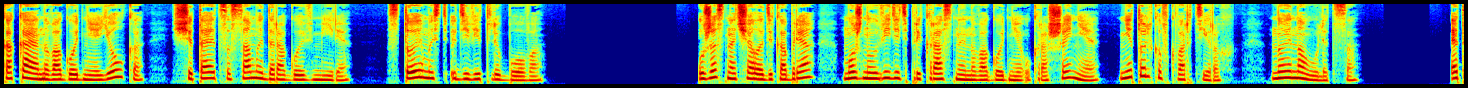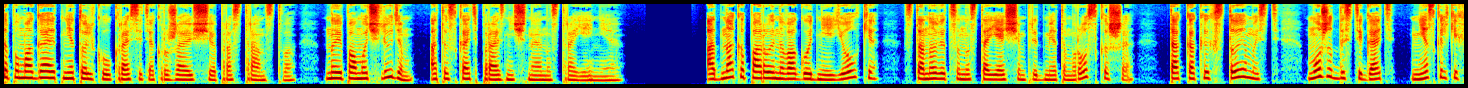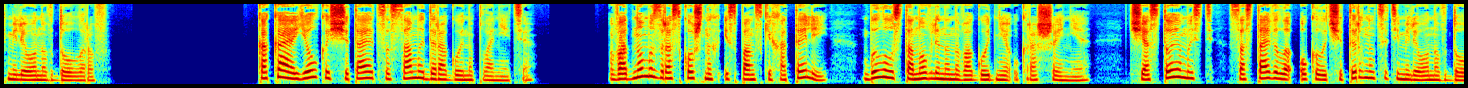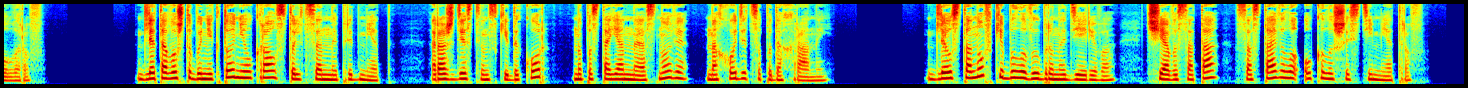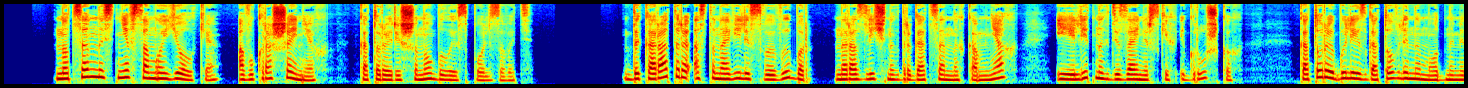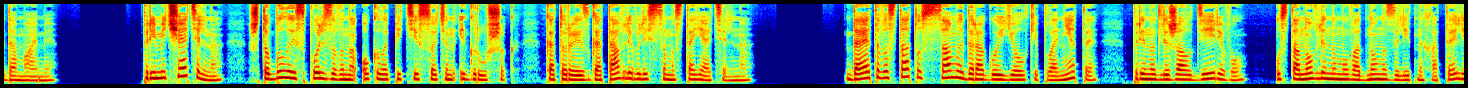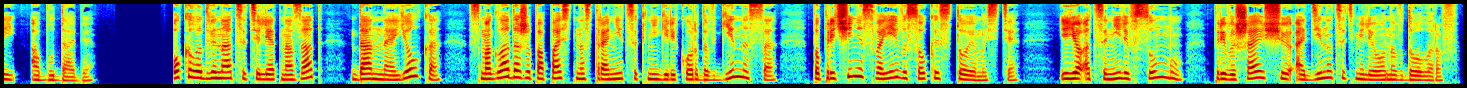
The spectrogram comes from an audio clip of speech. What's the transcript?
Какая новогодняя елка считается самой дорогой в мире? Стоимость удивит любого. Уже с начала декабря можно увидеть прекрасные новогодние украшения не только в квартирах, но и на улице. Это помогает не только украсить окружающее пространство, но и помочь людям отыскать праздничное настроение. Однако порой новогодние елки становятся настоящим предметом роскоши, так как их стоимость может достигать нескольких миллионов долларов. Какая елка считается самой дорогой на планете? В одном из роскошных испанских отелей было установлено новогоднее украшение, чья стоимость составила около 14 миллионов долларов. Для того, чтобы никто не украл столь ценный предмет, рождественский декор на постоянной основе находится под охраной. Для установки было выбрано дерево, чья высота составила около 6 метров. Но ценность не в самой елке, а в украшениях, которые решено было использовать. Декораторы остановили свой выбор на различных драгоценных камнях и элитных дизайнерских игрушках, которые были изготовлены модными домами. Примечательно, что было использовано около пяти сотен игрушек, которые изготавливались самостоятельно. До этого статус самой дорогой елки планеты принадлежал дереву, установленному в одном из элитных отелей Абу-Даби. Около 12 лет назад данная елка – смогла даже попасть на страницы книги рекордов Гиннесса по причине своей высокой стоимости. Ее оценили в сумму, превышающую 11 миллионов долларов.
